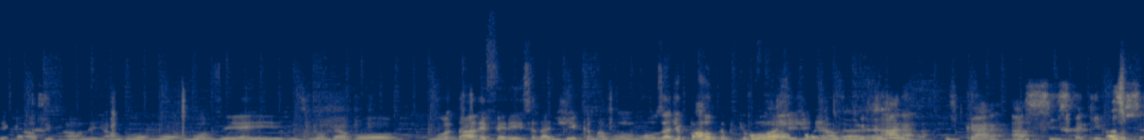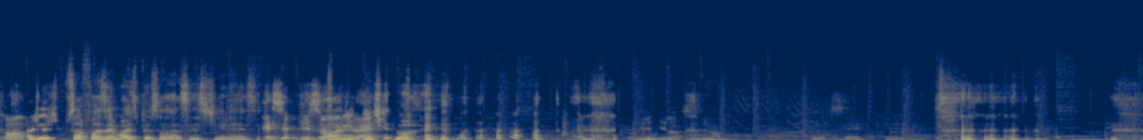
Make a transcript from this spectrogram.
legal, legal, legal. Vou, vou, vou ver e, e se bobear, vou, vou dar a referência da dica, mas vou, vou usar de pauta, porque eu oh, achei genial. É, é, cara, cara, assista que As, você. Ó, a gente precisa fazer mais pessoas assistirem esse, esse episódio, 2022. né? genial, genial. Com certeza.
